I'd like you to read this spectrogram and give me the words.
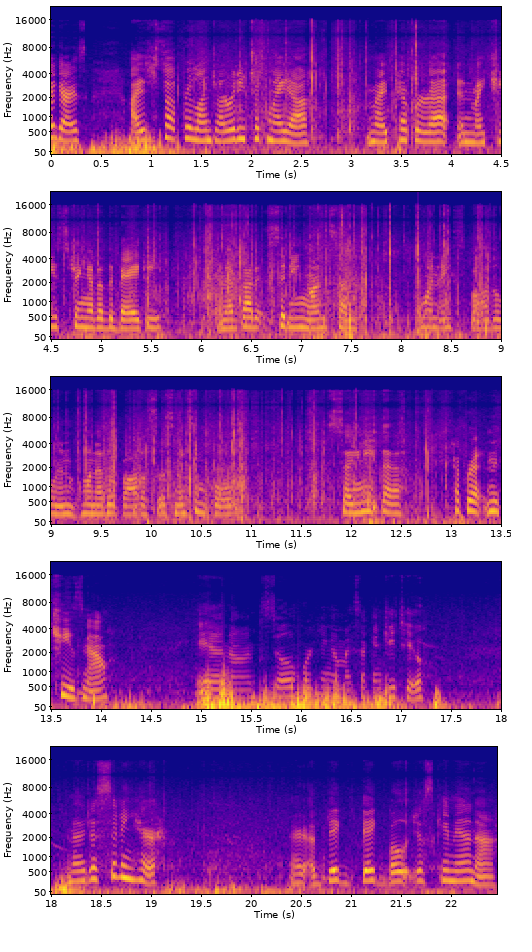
Hey guys, I just stopped for lunch. I already took my uh, my pepperette and my cheese string out of the baggie and I've got it sitting on some one ice bottle and one other bottle so it's nice and cold. So I can eat the pepperette and the cheese now and uh, I'm still working on my second G2 and I'm just sitting here. A big big boat just came in, a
